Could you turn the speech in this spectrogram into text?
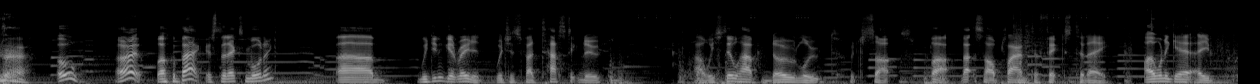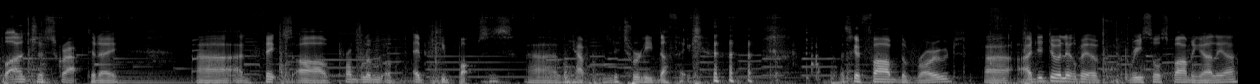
oh, all right. Welcome back. It's the next morning. Um, we didn't get raided, which is fantastic news. Uh, we still have no loot, which sucks, but that's our plan to fix today. I want to get a bunch of scrap today uh, and fix our problem of empty boxes. Uh, we have literally nothing. Let's go farm the road. Uh, I did do a little bit of resource farming earlier,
